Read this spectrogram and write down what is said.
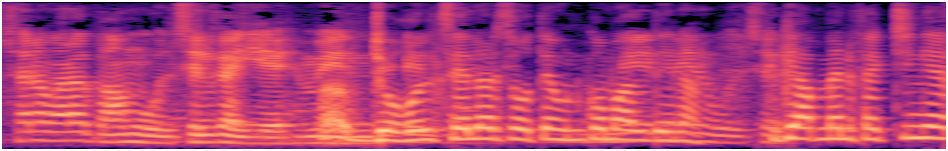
सर हमारा काम होलसेल का ही है जो होलसेलर्स होते हैं उनको माल देना क्योंकि आप मैन्युफैक्चरिंग है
